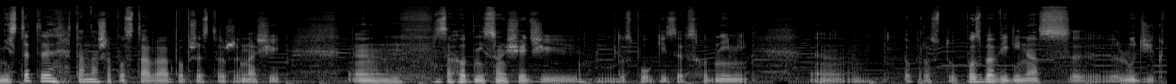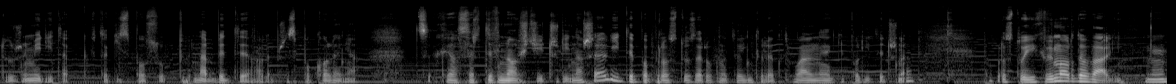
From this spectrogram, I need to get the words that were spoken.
niestety ta nasza postawa, poprzez to, że nasi y, zachodni sąsiedzi do spółki ze wschodnimi po prostu pozbawili nas ludzi, którzy mieli tak, w taki sposób nabyty, ale przez pokolenia cechy asertywności, czyli nasze elity po prostu, zarówno te intelektualne, jak i polityczne, po prostu ich wymordowali. Nie?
